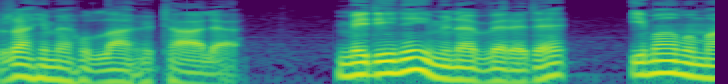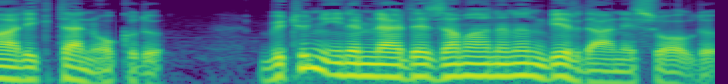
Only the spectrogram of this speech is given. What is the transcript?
Rahimehullahü Teala. Medine-i Münevvere'de İmamı Malik'ten okudu. Bütün ilimlerde zamanının bir tanesi oldu.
